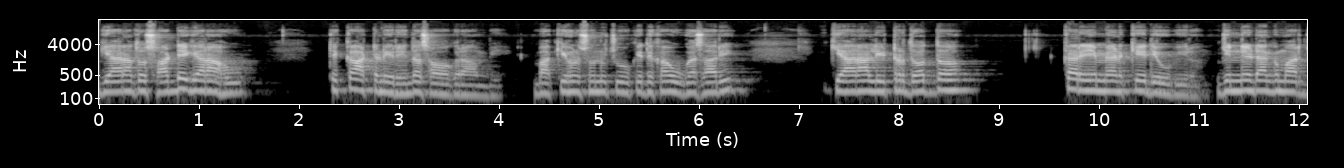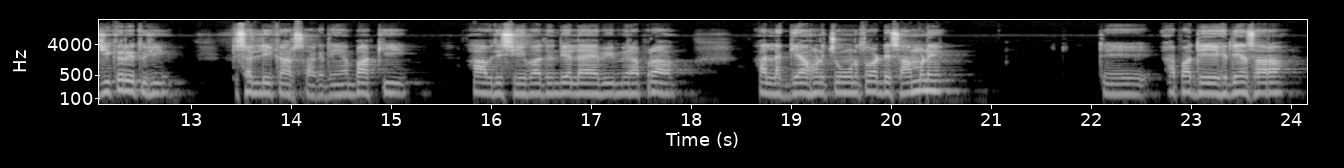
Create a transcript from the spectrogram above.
11 ਤੋਂ 11.5 ਹੋਊ। ਅਤੇ ਘੱਟ ਨਹੀਂ ਰਹਿੰਦਾ ਸੌ ਗ੍ਰਾਮ ਵੀ। ਬਾਕੀ ਹੁਣ ਤੁਹਾਨੂੰ ਚੋ ਕੇ ਦਿਖਾਊਗਾ ਸਾਰੀ। 11 ਲੀਟਰ ਦੁੱਧ ਘਰੇ ਮਿਣ ਕੇ ਦਿਓ ਵੀਰ। ਜਿੰਨੇ ਡੰਗ ਮਰਜ਼ੀ ਘਰੇ ਤੁਸੀਂ ਤਸੱਲੀ ਕਰ ਸਕਦੇ ਆ। ਬਾਕੀ ਆਪਦੀ ਸੇਵਾ ਦਿੰਦੇ ਆ। ਲੈ ਵੀ ਮੇਰਾ ਭਰਾ ਆ ਲੱਗਿਆ ਹੁਣ ਚੋਣ ਤੁਹਾਡੇ ਸਾਹਮਣੇ। ਤੇ ਆਪਾਂ ਦੇਖਦੇ ਆ ਸਾਰਾ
